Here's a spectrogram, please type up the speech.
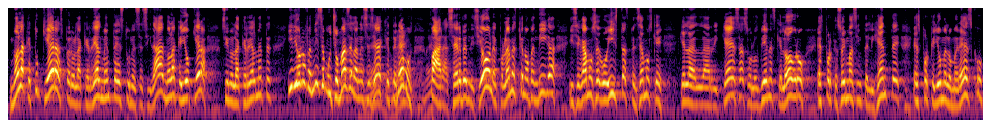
No la que tú quieras, pero la que realmente es tu necesidad, no la que yo quiera, sino la que realmente... Y Dios nos bendice mucho más de las necesidades que tenemos para hacer bendición. El problema es que nos bendiga y sigamos egoístas, pensemos que, que la- las riquezas o los bienes que logro es porque soy más inteligente, es porque yo me lo merezco,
